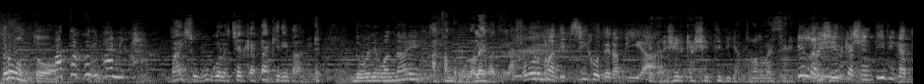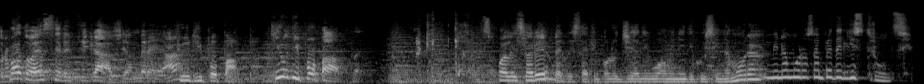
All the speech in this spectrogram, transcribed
Pronto? Attacco di panico. Vai su Google e cerca attacchi di panico. Dove devo andare? Affanculo, levati. La forma di psicoterapia La ricerca scientifica ha trovato essere che la ricerca scientifica ha trovato essere efficace, Andrea. più di pop-up. Chiudi pop-up. Ma che cazzo? Quale sarebbe questa tipologia di uomini di cui si innamora? Mi innamoro sempre degli strunzi.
